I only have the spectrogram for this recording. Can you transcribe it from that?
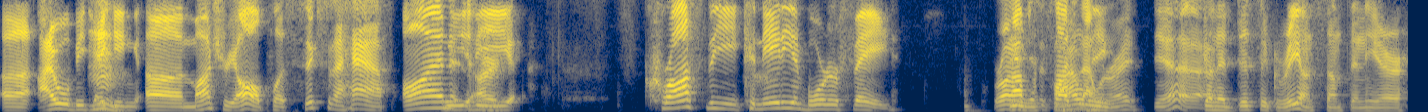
Uh I will be hmm. taking mm. uh Montreal plus six and a half on we the are... cross the Canadian border fade. We're on Dude, opposite sides of that one, right? Yeah. Gonna disagree on something here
